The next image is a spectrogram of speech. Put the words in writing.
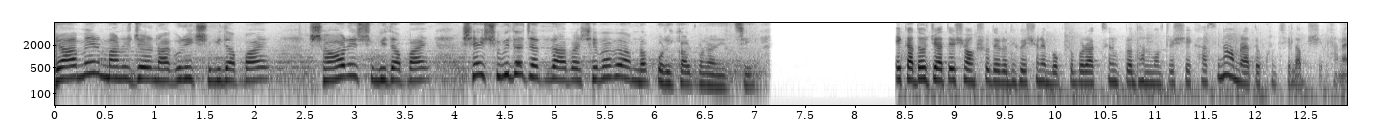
গ্রামের মানুষ নাগরিক সুবিধা পায়, শহরের সুবিধা পায়, সেই সুবিধা যাতে তারা সেভাবে আমরা পরিকল্পনা নিচ্ছি। একাদশ জাতীয় সংসদের অধিবেশনে বক্তব্য রাখছেন প্রধানমন্ত্রী শেখ হাসিনা। আমরা এতক্ষণ ছিলাম সেখানে।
